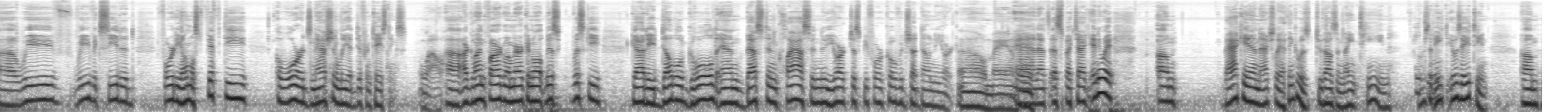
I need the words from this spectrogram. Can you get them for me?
Uh, we've we've exceeded 40, almost 50 awards nationally at different tastings. Wow. Uh, our Glen Fargo American Malt Whis- Whiskey got a double gold and best in class in New York just before COVID shut down New York. Oh man. and that's, that's spectacular. Anyway, um, back in actually, I think it was 2019. Was it 18. eight? It was 18. Um,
